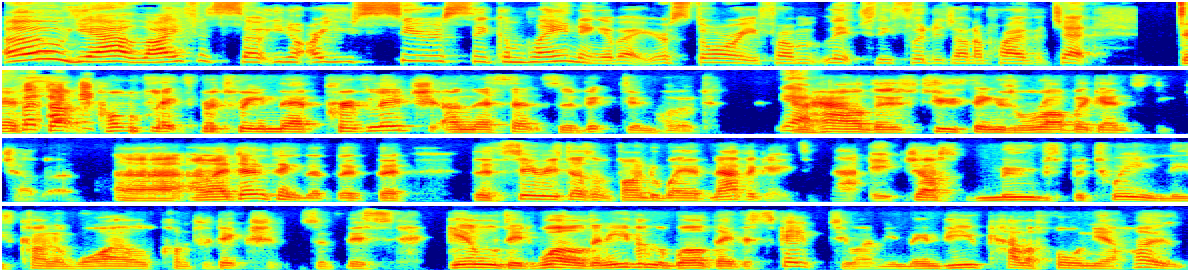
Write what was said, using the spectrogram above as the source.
oh yeah life is so you know are you seriously complaining about your story from literally footage on a private jet? There's but such think... conflict between their privilege and their sense of victimhood yeah. and how those two things rub against each other. Uh, and i don't think that the, the, the series doesn't find a way of navigating that. It just moves between these kind of wild contradictions of this gilded world and even the world they've escaped to. I mean the new california home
